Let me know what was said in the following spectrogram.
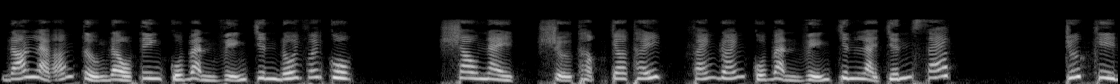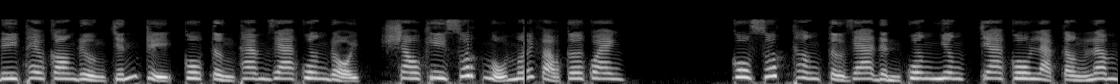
Đó là ấn tượng đầu tiên của Bành Viễn Chinh đối với cô. Sau này, sự thật cho thấy, phán đoán của Bành Viễn Chinh là chính xác. Trước khi đi theo con đường chính trị, cô từng tham gia quân đội, sau khi xuất ngũ mới vào cơ quan. Cô xuất thân từ gia đình quân nhân, cha cô là Tần Lâm,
